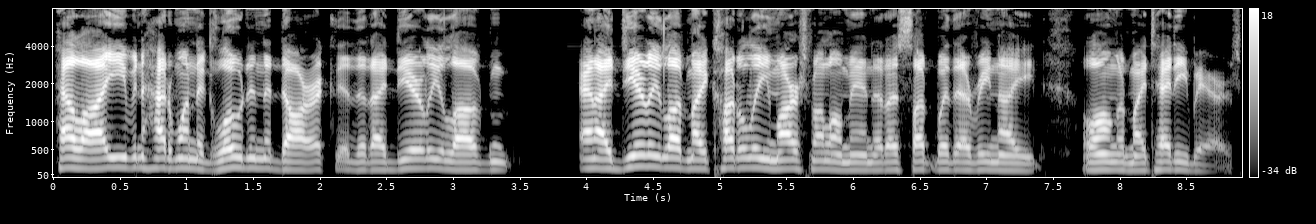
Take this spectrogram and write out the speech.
Hell, I even had one that glowed in the dark that I dearly loved, and I dearly loved my cuddly marshmallow man that I slept with every night, along with my teddy bears.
